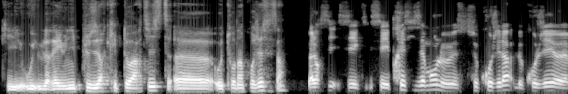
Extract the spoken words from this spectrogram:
qui où il réunit plusieurs crypto artistes euh, autour d'un projet, c'est ça? Alors c'est précisément le, ce projet-là, le projet euh,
